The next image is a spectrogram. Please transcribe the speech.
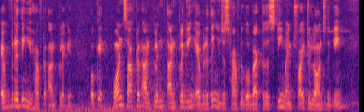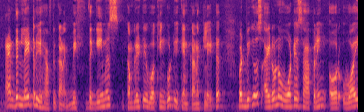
Everything you have to unplug it. Okay? Once after unplug unplugging everything you just have to go back to the steam and try to launch the game and then later you have to connect. If the game is completely working good you can connect later. But because i don't know what is happening or why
